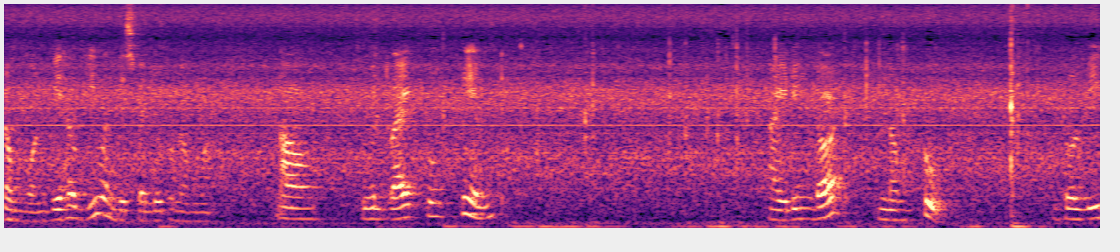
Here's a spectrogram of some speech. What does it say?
num1 we have given this value to num1 now we will try to print hiding dot num2 control b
